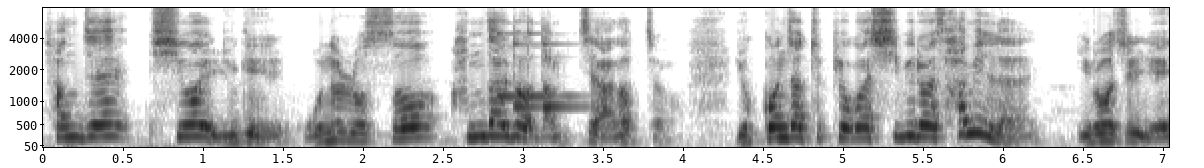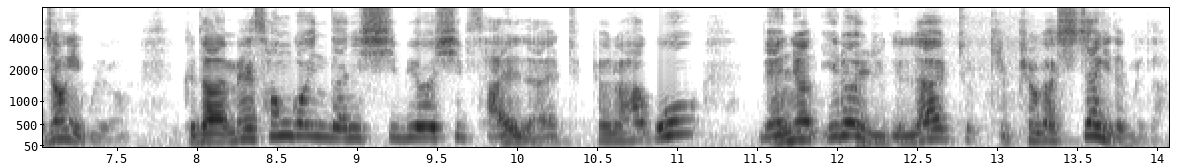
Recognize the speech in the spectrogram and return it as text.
현재 10월 6일 오늘로써 한 달도 남지 않았죠. 유권자 투표가 11월 3일 날 이루어질 예정이고요. 그 다음에 선거인단이 12월 14일 날 투표를 하고 내년 1월 6일 날 투- 개표가 시작이 됩니다.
